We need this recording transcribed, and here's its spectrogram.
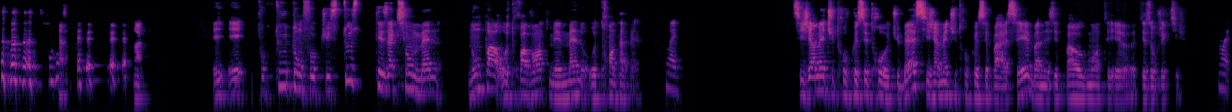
30. Et il faut que tout ton focus, toutes tes actions mènent non pas aux trois ventes, mais mènent aux 30 appels. Ouais. Si jamais tu trouves que c'est trop, tu baisses. Si jamais tu trouves que c'est pas assez, bah, n'hésite pas à augmenter euh, tes objectifs. Ouais.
